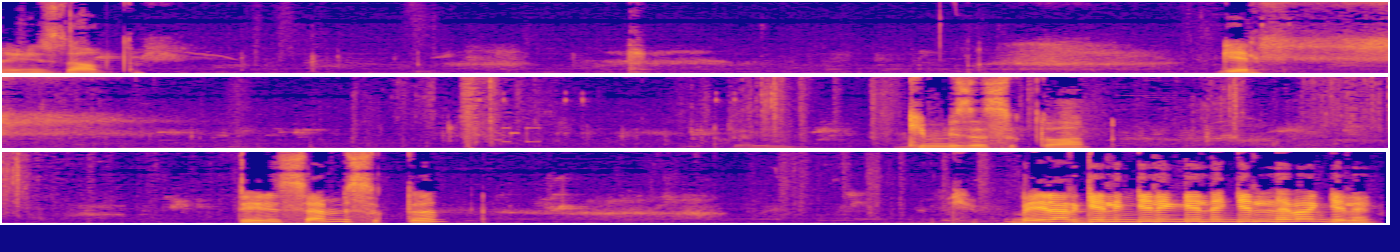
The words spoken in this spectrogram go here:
Deniz ne yaptın? Gel. Gel lan. Kim bize sıktı lan? Deniz sen mi sıktın? Kim- Beyler gelin gelin gelin gelin hemen gelin.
